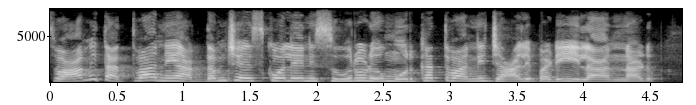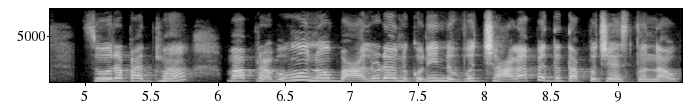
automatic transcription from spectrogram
స్వామి తత్వాన్ని అర్థం చేసుకోలేని సూర్యుడు మూర్ఖత్వాన్ని జాలిపడి ఇలా అన్నాడు. సూరపద్మ మా ప్రభువును బాలుడనుకుని నువ్వు చాలా పెద్ద తప్పు చేస్తున్నావు.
